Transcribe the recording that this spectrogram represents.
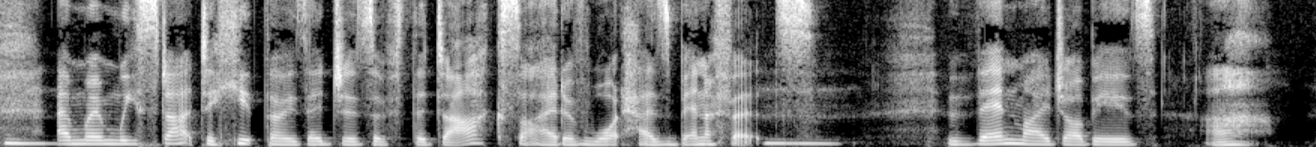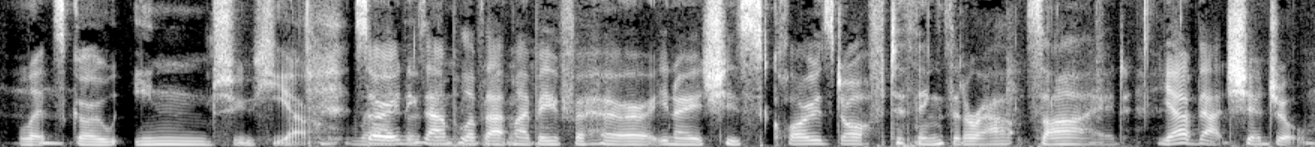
Mm. And when we start to hit those edges of the dark side of what has benefits, mm. then my job is ah, let's go into here. So an example of that might be for her, you know, she's closed off to things that are outside Yep. that schedule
